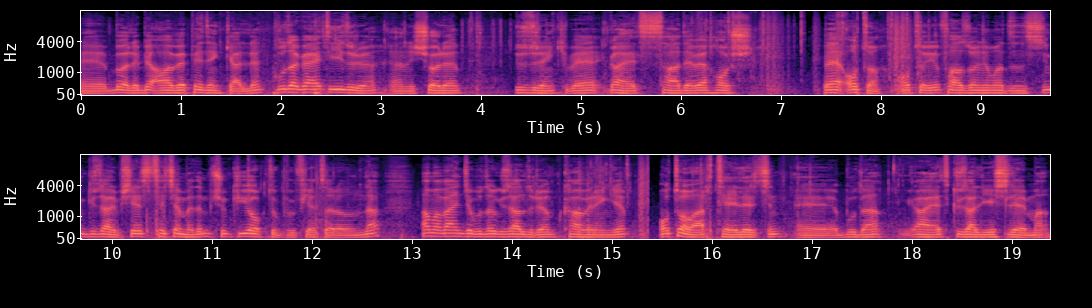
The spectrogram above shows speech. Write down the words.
Ee, böyle bir AWP denk geldi. Bu da gayet iyi duruyor. Yani şöyle düz renk ve gayet sade ve hoş. Ve oto. Otoyu fazla oynamadığınız için güzel bir şey seçemedim. Çünkü yoktu bu fiyat aralığında. Ama bence bu da güzel duruyor. Kahverengi. Oto var T'ler için. Ee, bu da gayet güzel yeşil elma.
